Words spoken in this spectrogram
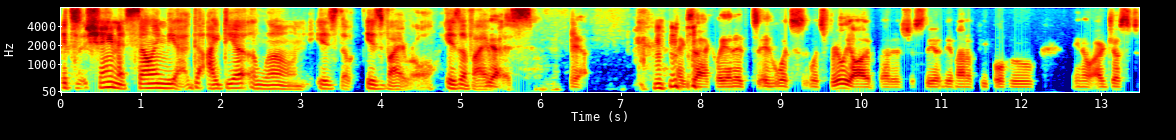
it's Shane it's selling the the idea alone is the is viral is a virus. Yes. yeah exactly and it's it, what's what's really odd about it is just the the amount of people who you know are just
